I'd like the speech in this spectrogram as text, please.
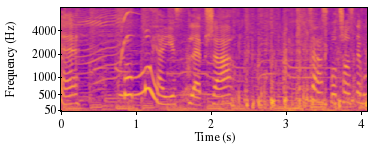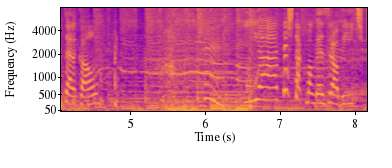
Nie, bo moja jest lepsza. Zaraz potrząsnę butelką. Hmm, ja też tak mogę zrobić.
